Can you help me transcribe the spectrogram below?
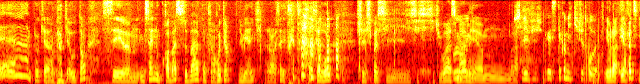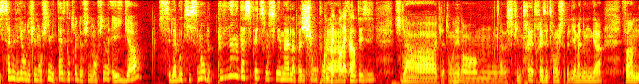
un peu un peu chaotant. C'est euh, une scène où Prabhas se bat contre un requin numérique. Alors la scène est très très très très drôle. Je sais- je sais pas si, si, si- si tu vois Asma, Oui, oui. mais euh, voilà. Je l'ai vu. C'était comique, je trouve. Et voilà. Et en fait, il s'améliore de film en film, il teste des trucs de film en film. Et Iga, c'est l'aboutissement de plein d'aspects de son cinéma, de la passion pour la, fantasy qu'il a, qu'il a tourné dans euh, ce film très très étrange qui s'appelle Yamadonga. Enfin.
